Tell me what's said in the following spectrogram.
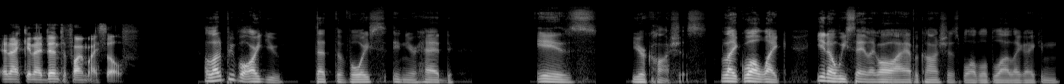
And I can identify myself. A lot of people argue that the voice in your head is your conscious. Like, well, like you know, we say like, oh, I have a conscious, blah blah blah. Like I can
